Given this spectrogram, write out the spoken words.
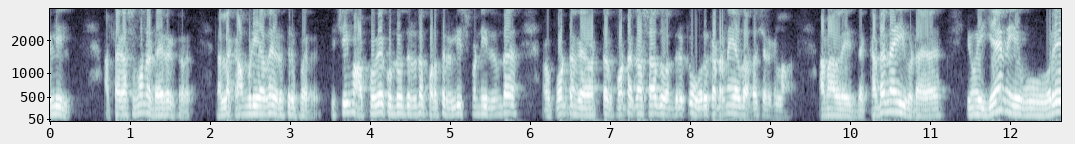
எழில் அட்டகாசமான டைரக்டர் நல்ல காமெடியாக தான் எடுத்திருப்பார். நிச்சயமாக அப்போவே கொண்டு வந்திருந்தா படத்தை ரிலீஸ் பண்ணியிருந்தா அஹ், போட்ட போட்ட காசாவது வந்திருக்கும். ஒரு கடனையாவது அடைச்சிருக்கலாம். ஆனால் இந்த கடனை விட இவங்க ஏன் ஒரே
